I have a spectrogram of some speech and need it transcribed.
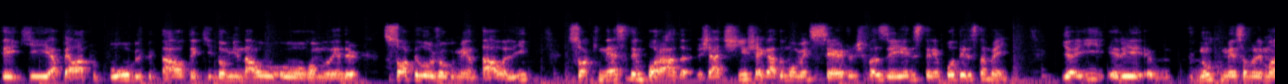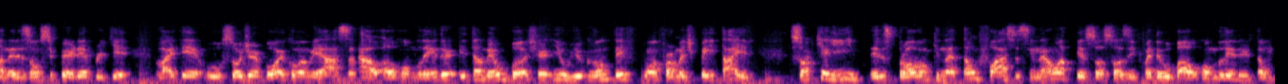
ter que apelar pro público e tal, ter que dominar o, o Homelander só pelo jogo mental ali. Só que nessa temporada já tinha chegado o momento certo de fazer eles terem poderes também. E aí, ele, no começo eu falei, mano, eles vão se perder, porque vai ter o Soldier Boy como ameaça ao, ao Homelander e também o Butcher e o Hugh vão ter uma forma de peitar ele. Só que aí eles provam que não é tão fácil assim, não é uma pessoa sozinha que vai derrubar o Homelander. Então,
